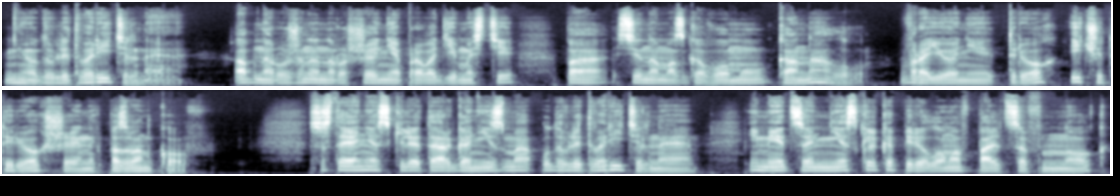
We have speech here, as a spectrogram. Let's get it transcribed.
Неудовлетворительное. Обнаружено нарушение проводимости по синомозговому каналу в районе 3 и 4 шейных позвонков. Состояние скелета организма удовлетворительное. Имеется несколько переломов пальцев ног,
